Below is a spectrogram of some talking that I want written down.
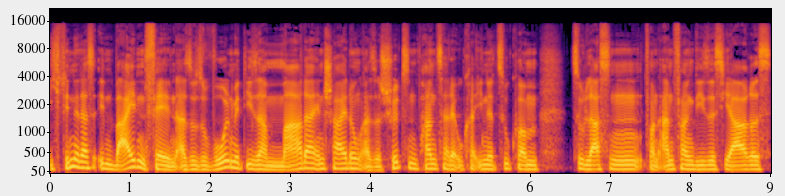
Ich finde das in beiden Fällen, also sowohl mit dieser Marder-Entscheidung, also Schützenpanzer der Ukraine zukommen zu lassen von Anfang dieses Jahres,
